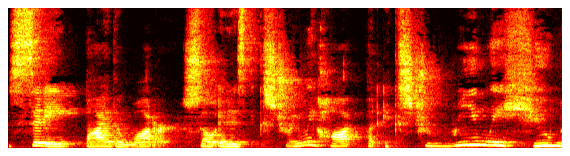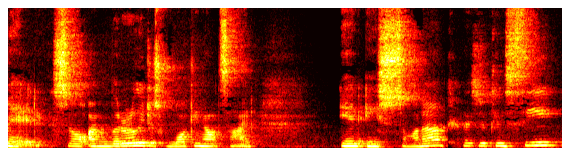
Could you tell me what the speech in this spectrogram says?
city by the water. So it is extremely hot, but extremely humid. So I'm literally just walking outside in a sauna. As you can see,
